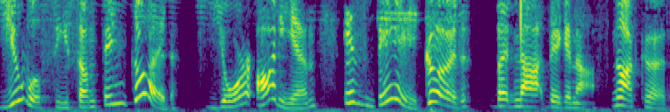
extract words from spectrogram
you will see something good. Your audience is big, Good, but not big enough. not good.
